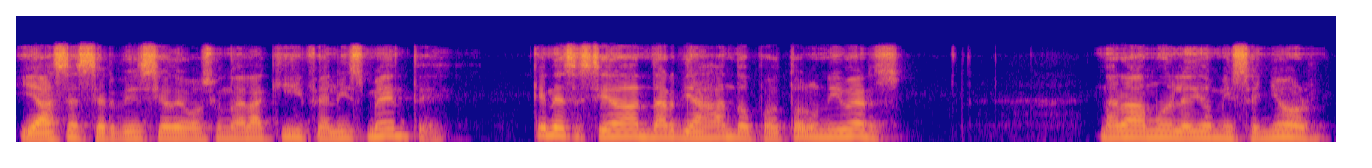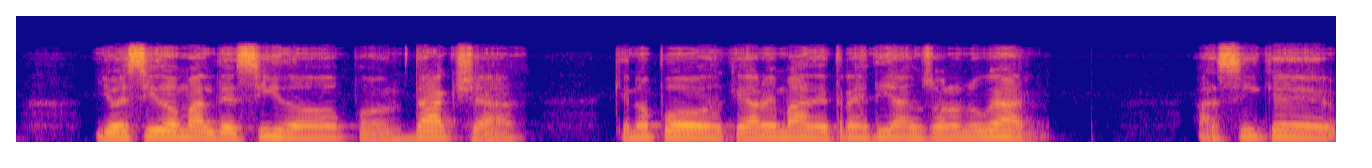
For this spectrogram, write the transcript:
y haces servicio devocional aquí felizmente? ¿Qué necesidad de andar viajando por todo el universo? Narada Muni le dijo, mi señor, yo he sido maldecido por Daksha, que no puedo quedarme más de tres días en un solo lugar. Así que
